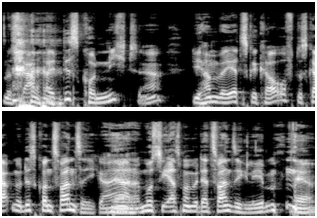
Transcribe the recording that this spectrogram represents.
Und es gab halt Discon nicht. Ja? Die haben wir jetzt gekauft. Es gab nur Discon 20. Ja, ja. ja dann musste ich erstmal mit der 20 leben. Ja.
